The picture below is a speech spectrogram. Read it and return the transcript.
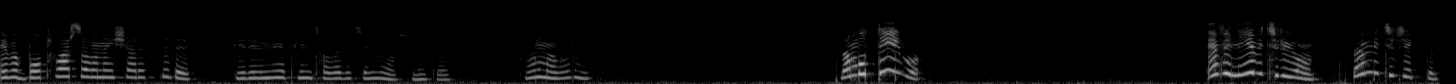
Efe bot varsa bana işaretle de görevimi yapayım tava desenim olsun Efe. Vurma vurma. Lan bot değil bu. Efe niye bitiriyorsun? Ben bitirecektim.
